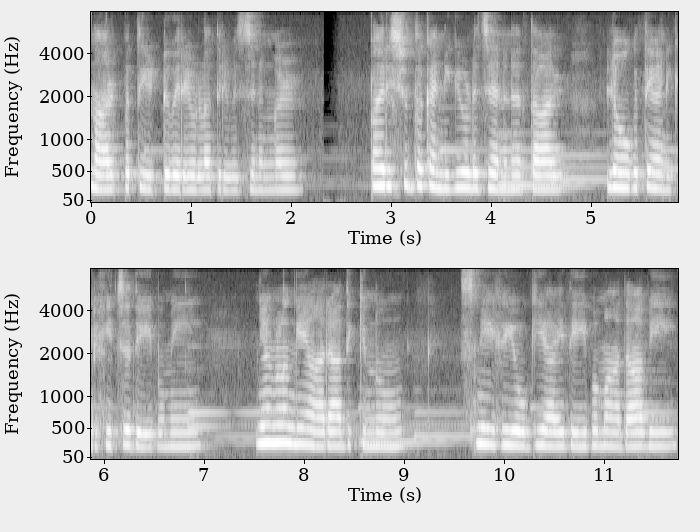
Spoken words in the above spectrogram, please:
നാൽപ്പത്തിയെട്ട് വരെയുള്ള തിരുവചനങ്ങൾ. പരിശുദ്ധ കന്യകയുടെ ജനനത്താൽ ലോകത്തെ അനുഗ്രഹിച്ച ദൈവമേ ഞങ്ങളങ്ങേ ആരാധിക്കുന്നു. സ്നേഹയോഗിയായ ദൈവമാതാവി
